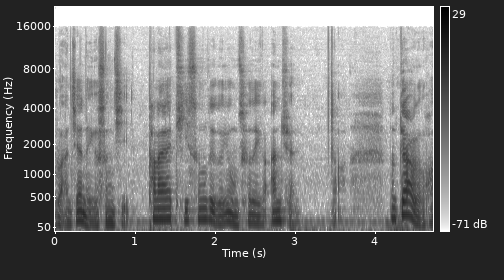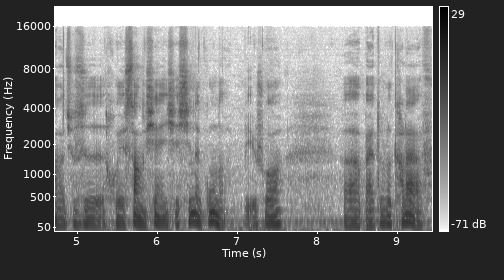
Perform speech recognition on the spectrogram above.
软件的一个升级，它来提升这个用车的一个安全啊。那第二个的话呢，就是会上线一些新的功能。比如说，呃，百度的 CarLife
